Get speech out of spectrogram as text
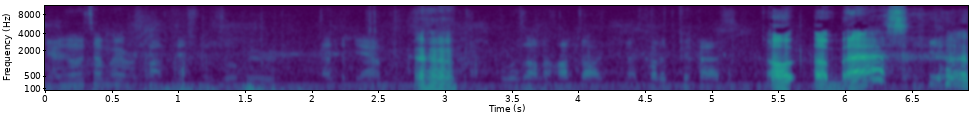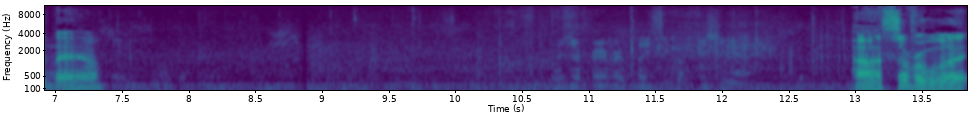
Yeah, the only time I ever caught fish was over at the dam. Uh huh. It was on a hot dog, and I caught a bass. Oh, a bass? Yeah, what the hell? Where's your favorite place to go fishing at? Uh, Silverwood.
